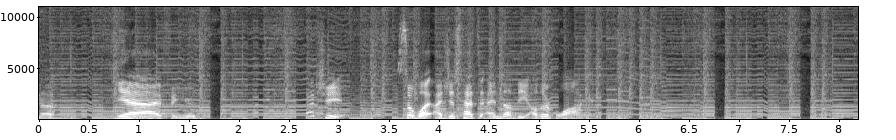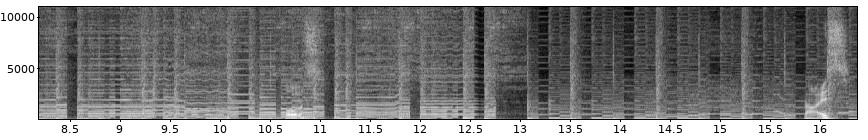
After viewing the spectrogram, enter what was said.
Gonna... Yeah, I figured. Actually, so what? I just had to end on the other block? Close. Nice. Nice.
